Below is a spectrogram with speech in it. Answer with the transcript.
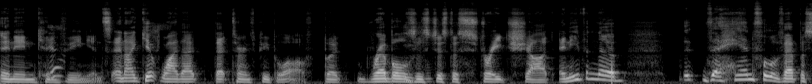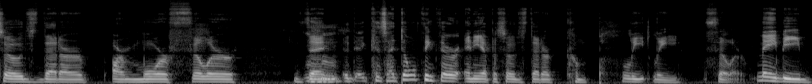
an inconvenience, yeah. and I get why that that turns people off. But Rebels mm-hmm. is just a straight shot, and even the the handful of episodes that are are more filler than because mm-hmm. I don't think there are any episodes that are completely filler. Maybe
